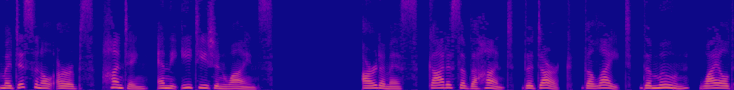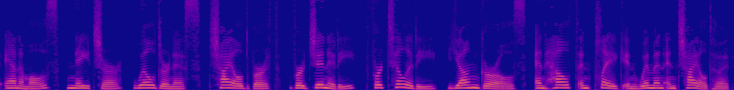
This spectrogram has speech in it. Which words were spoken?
medicinal herbs, hunting, and the Etesian wines. Artemis, goddess of the hunt, the dark, the light, the moon, wild animals, nature, wilderness, childbirth, virginity, fertility, young girls, and health and plague in women and childhood.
